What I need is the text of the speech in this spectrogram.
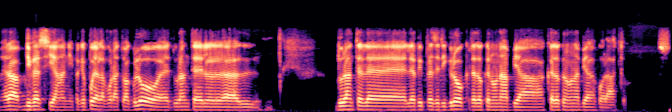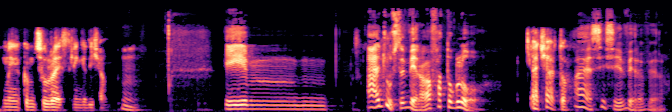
era diversi anni, perché poi ha lavorato a Glow e durante, il- durante le, le riprese di Glow credo che non abbia, credo che non abbia lavorato su- sul wrestling, diciamo. Mm. E, mm, ah, è giusto, è vero, aveva fatto Glow. Eh certo, Eh, sì, sì, è vero, è vero.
